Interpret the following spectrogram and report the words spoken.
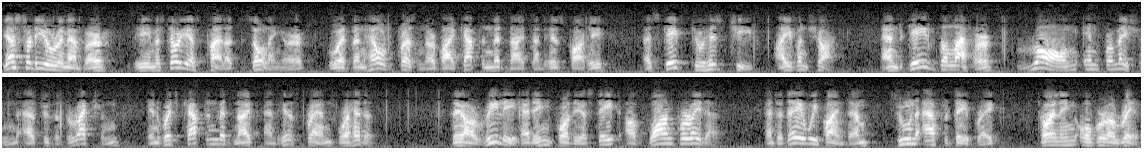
Yesterday, you remember, the mysterious pilot, Zollinger, who had been held prisoner by Captain Midnight and his party, escaped to his chief, Ivan Shark, and gave the latter wrong information as to the direction in which Captain Midnight and his friends were headed. They are really heading for the estate of Juan Pareda, and today we find them, soon after daybreak, toiling over a ridge.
